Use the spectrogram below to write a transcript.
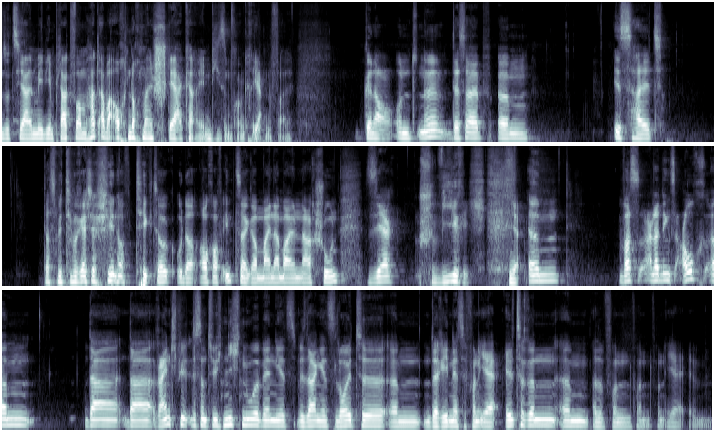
sozialen Medienplattformen hat, aber auch noch mal stärker in diesem konkreten ja. Fall. Genau, und ne, deshalb ähm, ist halt das mit dem Recherchieren auf TikTok oder auch auf Instagram meiner Meinung nach schon sehr schwierig. Ja. Ähm, was allerdings auch ähm, da, da reinspielt, ist natürlich nicht nur, wenn jetzt, wir sagen jetzt Leute, ähm, da reden jetzt von eher älteren, ähm, also von, von, von eher ähm,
